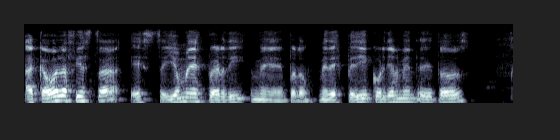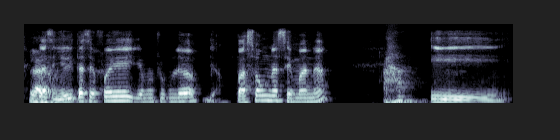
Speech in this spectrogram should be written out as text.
acabó la fiesta, este, yo me despedí, me, perdón, me despedí cordialmente de todos. Claro. La señorita se fue, yo me fui a un lado, ya. Pasó una semana Ajá. y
